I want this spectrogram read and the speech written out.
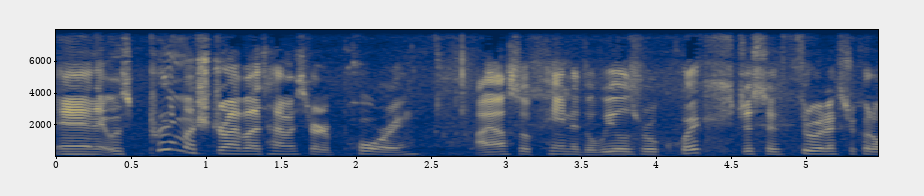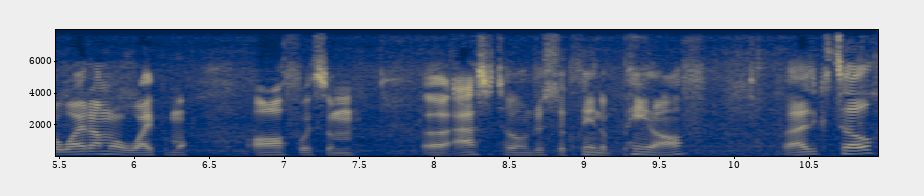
and it was pretty much dry by the time I started pouring. I also painted the wheels real quick just to throw an extra coat of white. I'm gonna wipe them off with some uh, acetone just to clean the paint off. But as you can tell,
